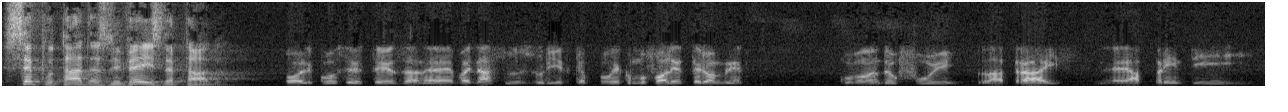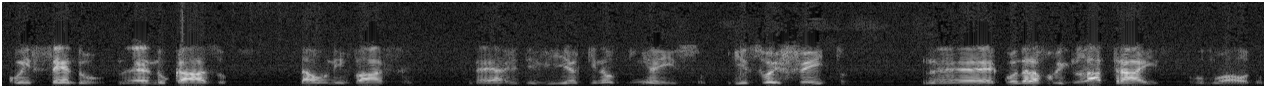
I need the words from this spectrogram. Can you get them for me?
sepultadas de vez, deputado? Olha, com certeza, né, vai dar suas jurídica, porque como falei anteriormente, quando eu fui lá atrás, né, aprendi, conhecendo, né, no caso da Univas, né, a gente via que não tinha isso. Isso foi feito, né, quando ela foi lá atrás, Romualdo,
